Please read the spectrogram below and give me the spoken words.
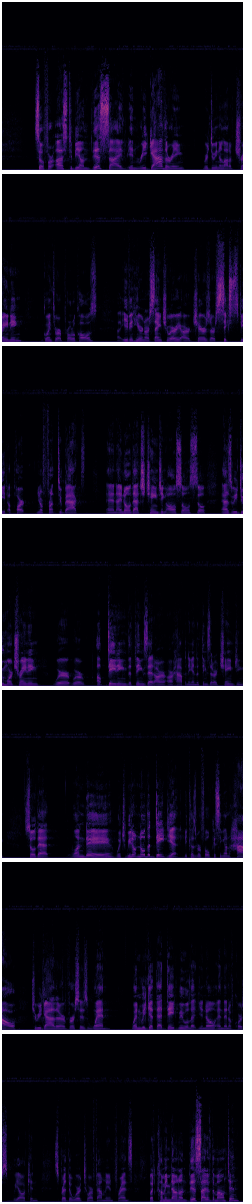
So for us to be on this side in regathering, we're doing a lot of training, going through our protocols. Uh, even here in our sanctuary, our chairs are six feet apart, you know, front to back. And I know that's changing also. So as we do more training, we're, we're updating the things that are, are happening and the things that are changing so that one day, which we don't know the date yet because we're focusing on how to regather versus when. When we get that date, we will let you know, and then, of course, we all can spread the word to our family and friends. But coming down on this side of the mountain,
